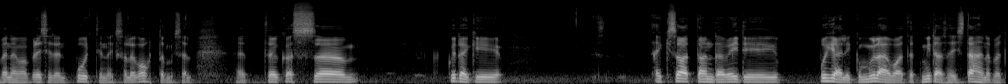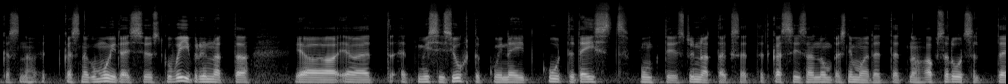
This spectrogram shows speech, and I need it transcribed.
Venemaa president Putin, eks ole, kohtumisel. et kas äh, kuidagi äkki saate anda veidi põhjalikum ülevaate, et mida see siis tähendab, et kas noh, et kas nagu muid asju justkui võib rünnata ja, ja et, et mis siis juhtub, kui neid kuuteteist punkti just rünnatakse, et, et kas siis on umbes niimoodi, et, et noh, absoluutselt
